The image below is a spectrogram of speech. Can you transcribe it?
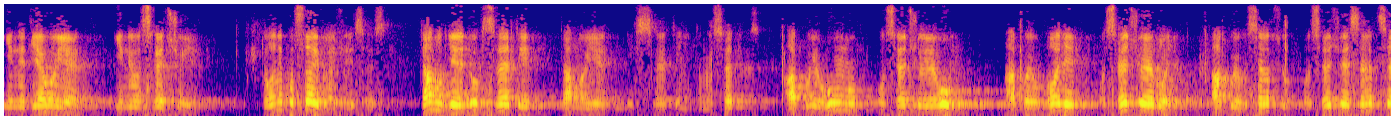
i ne djeluje i ne osvećuje. To ne postoji, braći i sestri. Tamo gdje je Duh Sveti, tamo je i svetinje, tamo je svetlost. Ako je u umu, osvećuje um. Ako je u volji, osvećuje volju. Ako je u srcu, osvećuje srce.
